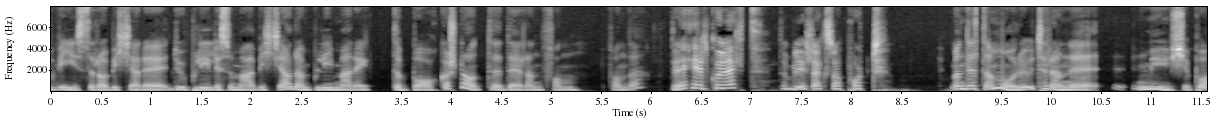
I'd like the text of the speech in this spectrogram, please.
viser da bikkja det, du blir liksom med bikkja, og den blir med deg tilbake da, til der den fant det? Det er helt korrekt, det blir en slags rapport. Men dette må du trene mye på?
